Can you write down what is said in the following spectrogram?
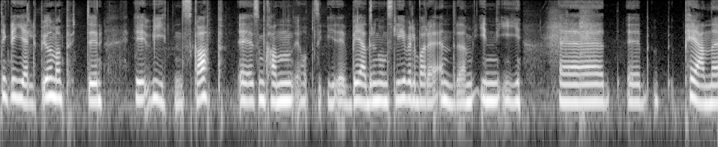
tenker Det hjelper jo når man putter eh, vitenskap eh, som kan håper bedre noens liv, eller bare endre dem inn i eh, eh, pene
